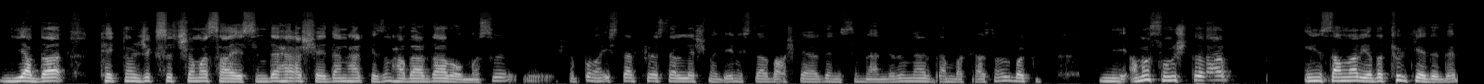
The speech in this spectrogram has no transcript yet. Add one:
ya da teknolojik sıçrama sayesinde her şeyden herkesin haberdar olması. İşte buna ister küreselleşme deyin, ister başka yerden isimlendirin. Nereden bakarsanız bakın. Ama sonuçta insanlar ya da Türkiye'de de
